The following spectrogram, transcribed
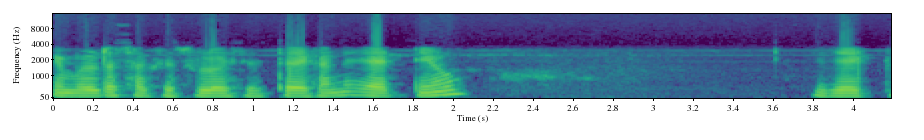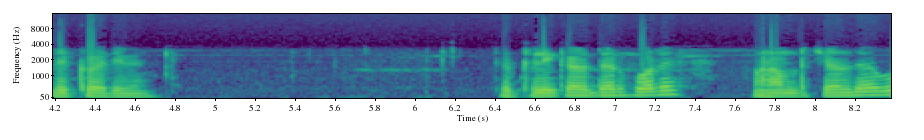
ইমেলটা সাকসেসফুল হয়েছে। তো এখানে অ্যাড নিউ যে ক্লিক করে দিবেন। তো ক্লিক করে দেওয়ার পরে এখন আমরা চলে যাব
